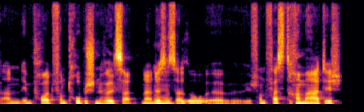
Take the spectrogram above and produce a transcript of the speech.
an Import von tropischen Hölzern. Ne? Das mhm. ist also äh, schon fast dramatisch.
